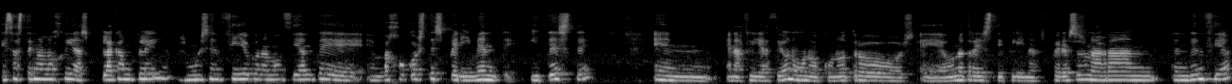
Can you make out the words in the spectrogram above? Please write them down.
esas tecnologías plug and play es muy sencillo que un anunciante en bajo coste experimente y teste en, afiliación o bueno, con otros, eh, otras disciplinas. Pero eso es una gran tendencia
